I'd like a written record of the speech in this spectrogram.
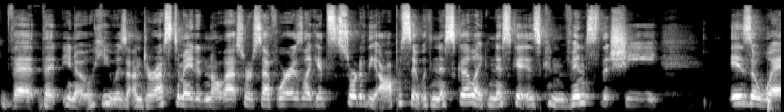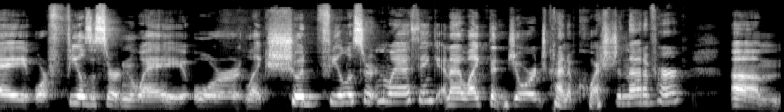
that that you know he was underestimated and all that sort of stuff. Whereas like it's sort of the opposite with Niska. Like Niska is convinced that she is a way or feels a certain way or like should feel a certain way i think. And i like that george kind of questioned that of her um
